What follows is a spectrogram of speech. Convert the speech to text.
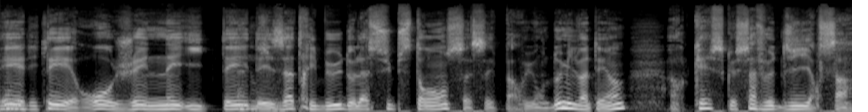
hétérogénéité Ah des attributs de la substance. C'est paru en 2021. Alors qu'est-ce que ça veut dire ça?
